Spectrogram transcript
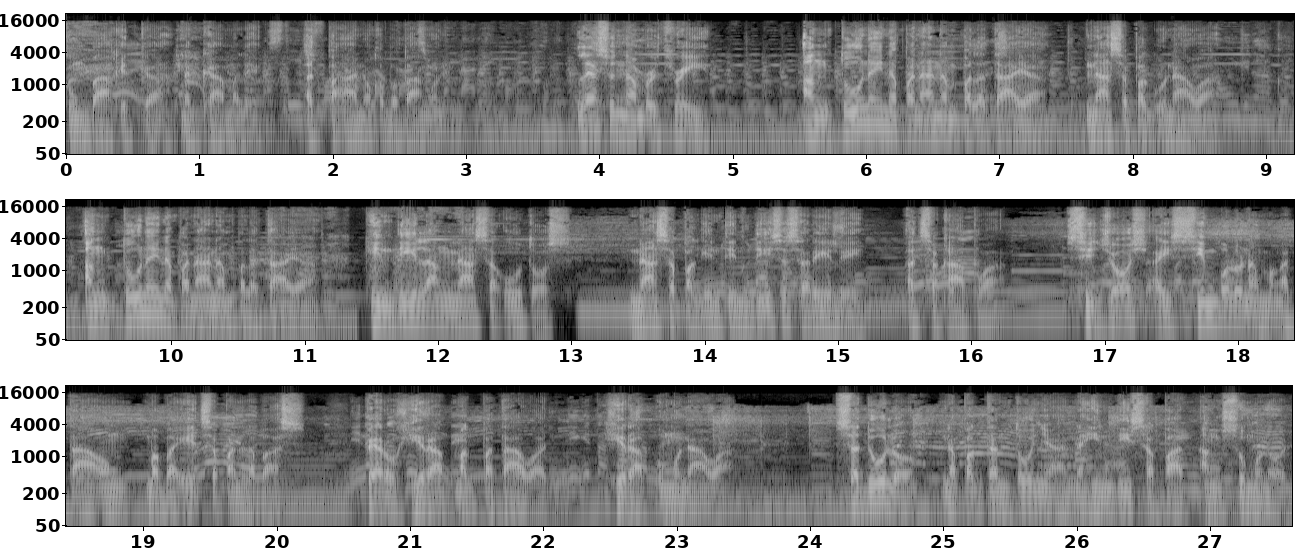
kung bakit ka nagkamali at paano ka babangon. Lesson number three, ang tunay na pananampalataya nasa pag-unawa. Ang tunay na pananampalataya hindi lang nasa utos, nasa pagintindi sa sarili at sa kapwa. Si Josh ay simbolo ng mga taong mabait sa panlabas, pero hirap magpatawad, hirap umunawa. Sa dulo, napagtanto niya na hindi sapat ang sumunod.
